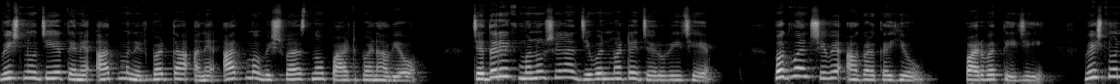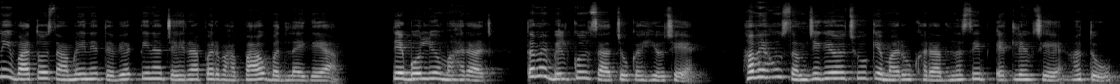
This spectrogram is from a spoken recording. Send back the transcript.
વિષ્ણુજીએ તેને આત્મનિર્ભરતા અને આત્મવિશ્વાસનો પાઠ ભણાવ્યો, જે દરેક મનુષ્યના જીવન માટે જરૂરી છે. ભગવાન શિવે આગળ કહ્યું પાર્વતીજી વિષ્ણુની વાતો સાંભળીને તે વ્યક્તિના ચહેરા પર ભાવ બદલાઈ ગયા. તે બોલ્યો, મહારાજ, તમે બિલકુલ સાચું કહ્યું છે. હવે હું સમજી ગયો છું કે મારું ખરાબ નસીબ એટલે છે હતું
